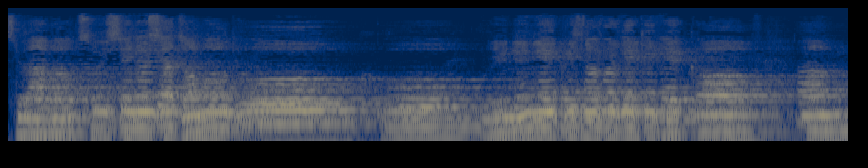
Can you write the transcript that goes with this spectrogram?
Sláva Otcu i Synu Svjatomu Duhu, i nyní i priznov od vieky viekov. Amen.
